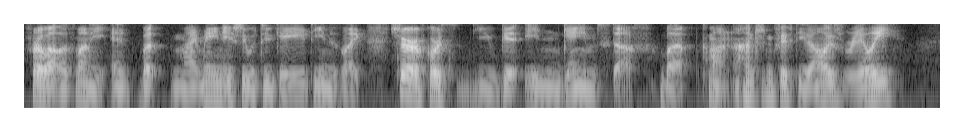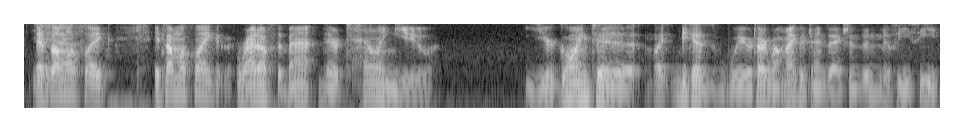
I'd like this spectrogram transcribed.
for a lot less money. And but my main issue with 2K18 is like, sure, of course you get in-game stuff, but come on, 150 dollars really? Yeah. almost like it's almost like right off the bat they're telling you you're going to like because we were talking about microtransactions and the VC.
